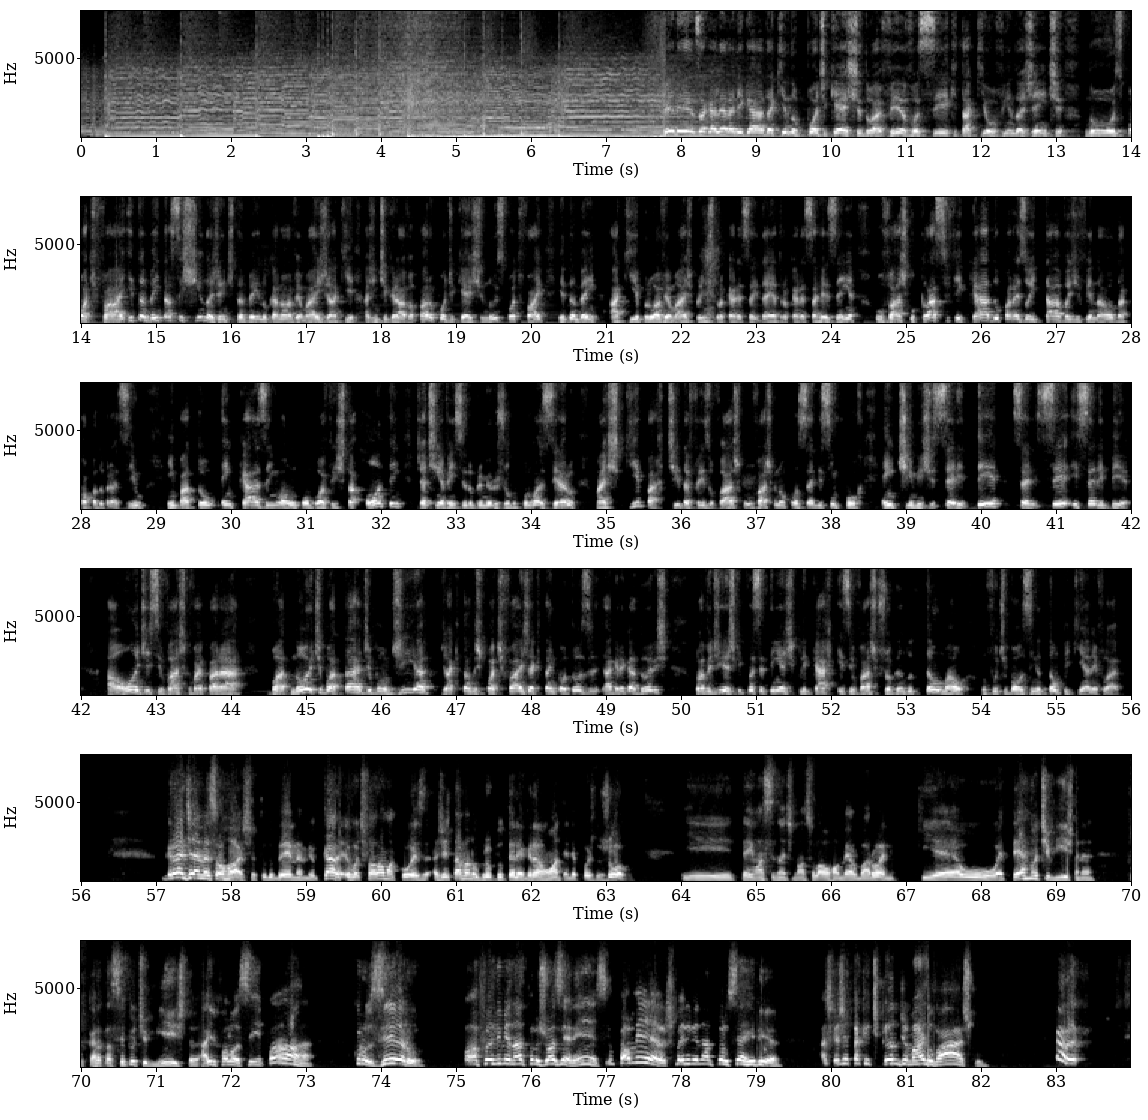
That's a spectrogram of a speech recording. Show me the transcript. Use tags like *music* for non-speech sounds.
Thank you. Beleza, galera ligada aqui no podcast do AV, você que está aqui ouvindo a gente no Spotify e também está assistindo a gente também no canal AV+, já que a gente grava para o podcast no Spotify e também aqui para o AV+, para a gente trocar essa ideia, trocar essa resenha. O Vasco classificado para as oitavas de final da Copa do Brasil, empatou em casa em 1 a 1 com o Boa Vista ontem, já tinha vencido o primeiro jogo por 1 a 0, mas que partida fez o Vasco? O Vasco não consegue consegue se impor em times de Série D, Série C e Série B. Aonde esse Vasco vai parar? Boa noite, boa tarde, bom dia, já que está no Spotify, já que está em todos os agregadores. Flávio Dias, o que você tem a explicar esse Vasco jogando tão mal, um futebolzinho tão pequeno, hein, Flávio? Grande Emerson Rocha, tudo bem, meu amigo? Cara, eu vou te falar uma coisa. A gente estava no grupo do Telegram ontem, depois do jogo, e tem um assinante nosso lá, o Romero Baroni, que é o eterno otimista, né? O cara tá sempre otimista. Aí ele falou assim: pô, Cruzeiro pô, foi eliminado pelo Juazeirense. O Palmeiras foi eliminado pelo CRB. Acho que a gente tá criticando demais o Vasco. Cara,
